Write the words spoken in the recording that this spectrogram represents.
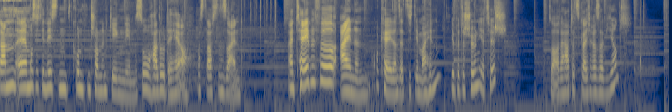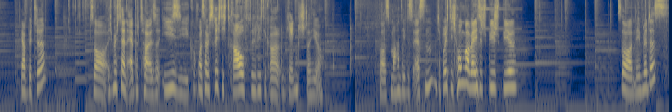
dann äh, muss ich den nächsten Kunden schon entgegennehmen. So, hallo der Herr. Was darf es denn sein? Ein Table für einen. Okay, dann setze ich den mal hin. Hier, bitteschön, Ihr Tisch. So, der hat jetzt gleich reserviert. Ja, bitte. So, ich möchte einen Appetizer. Easy. Guck mal, jetzt habe ich es richtig drauf. Ein richtiger Gangster hier. So, was machen die das Essen? Ich habe richtig Hunger, wenn ich das Spiel spiele. So, nehmen wir das.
